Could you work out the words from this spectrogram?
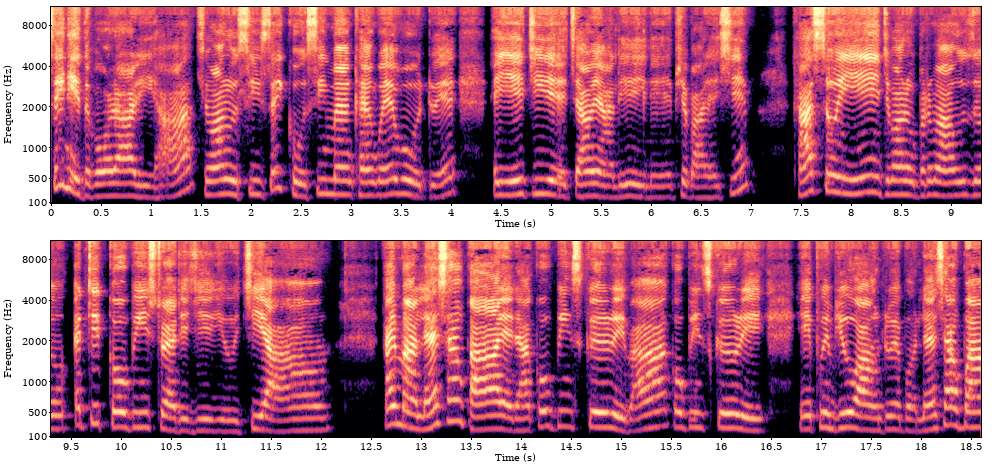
စိတ်နေသဘောထားတွေဟာကျမတို့စီစိတ်ကိုစီမံခန့်ခွဲဖို့အတွက်အရေးကြီးတဲ့အကြောင်းအရာလေးတွေလည်းဖြစ်ပါတယ်ရှင်ဒါဆိုရင်ကျမတို့ပထမဦးဆုံး active coping strategy ကိုကြည့်အောင် အဲ့မှာလမ်းလျှောက်ပါတဲ့ဒါ coping skill တွေပါ coping skill တွေအေးဖွံ့ဖြိုးအောင်အတွက်ပေါ့လမ်းလျှောက်ပါ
